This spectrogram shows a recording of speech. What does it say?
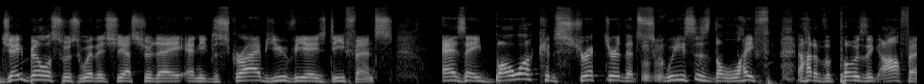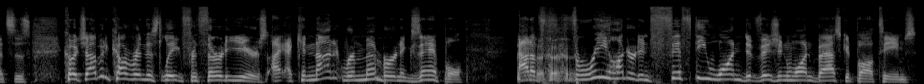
Jay Bilas was with us yesterday, and he described UVA's defense as a boa constrictor that mm-hmm. squeezes the life out of opposing offenses. Coach, I've been covering this league for 30 years. I, I cannot remember an example out of 351 Division One basketball teams,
